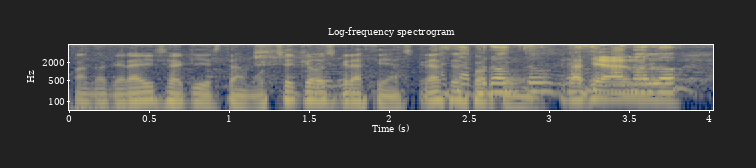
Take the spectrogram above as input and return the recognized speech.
Cuando queráis, aquí estamos. Chicos, gracias. Gracias Hasta por pronto. todo. Gracias, Gracias, Manolo. Manolo.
